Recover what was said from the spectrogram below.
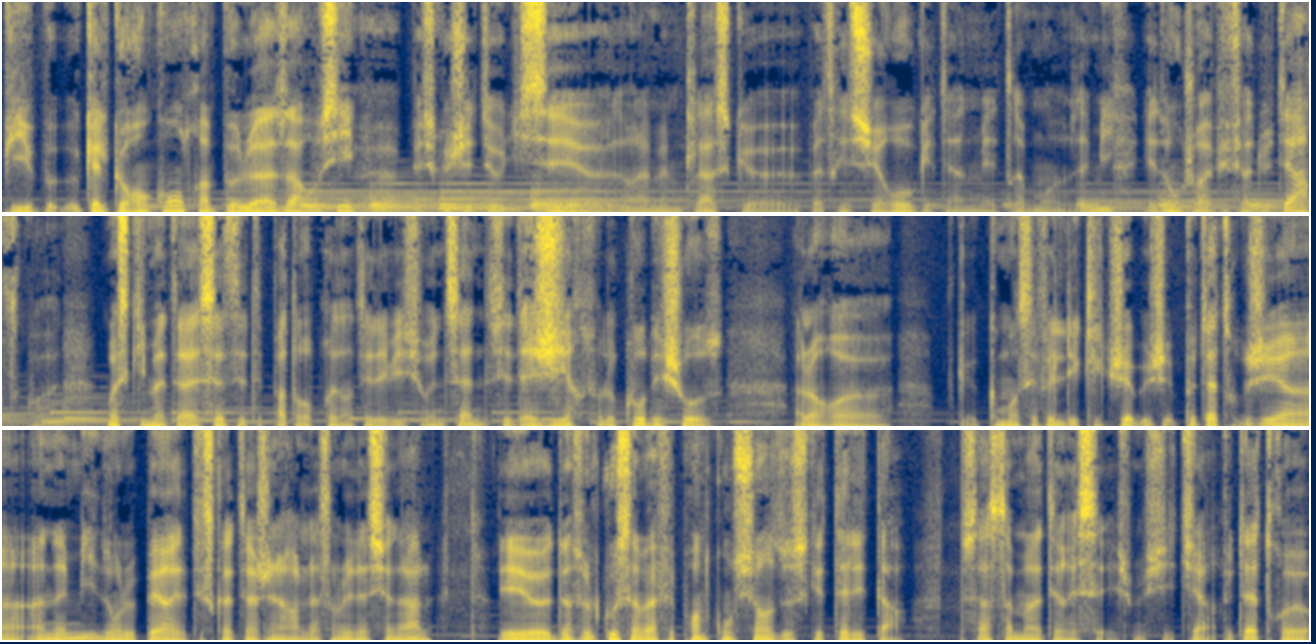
Puis euh, quelques rencontres, un peu le hasard aussi, euh, puisque j'étais au lycée euh, dans la même classe que Patrice Chéreau, qui était un de mes très bons amis, et donc j'aurais pu faire du théâtre. Quoi. Moi, ce qui m'intéressait, c'était pas de représenter la vie sur une scène, c'est d'agir sur le cours des choses. Alors, comment s'est fait le déclic? Peut-être que j'ai un, un, ami dont le père était secrétaire général de l'Assemblée nationale, Et euh, d'un seul coup, ça m'a fait prendre conscience de ce qu'était l'État. Ça, ça m'a intéressé. Je me suis dit, tiens, peut-être euh,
